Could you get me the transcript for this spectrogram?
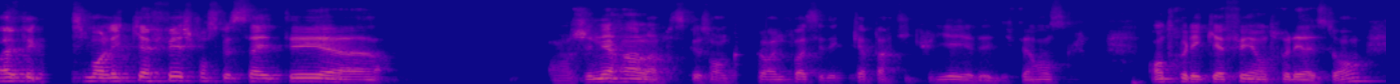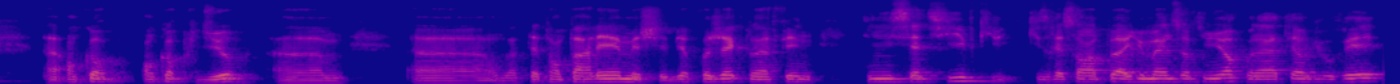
effectivement, les cafés, je pense que ça a été euh, en général, hein, puisque encore une fois, c'est des cas particuliers, il y a des différences entre les cafés et entre les restaurants, euh, encore, encore plus dur. Euh, euh, on va peut-être en parler, mais chez Beer Project, on a fait une, initiative qui, se ressemble un peu à Humans of New York. On a interviewé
